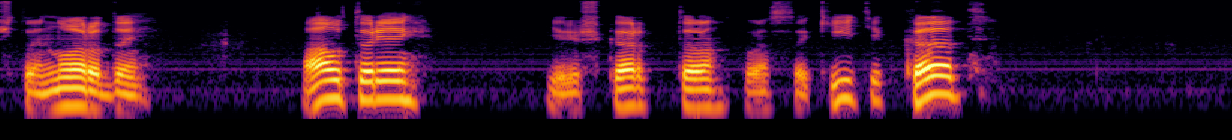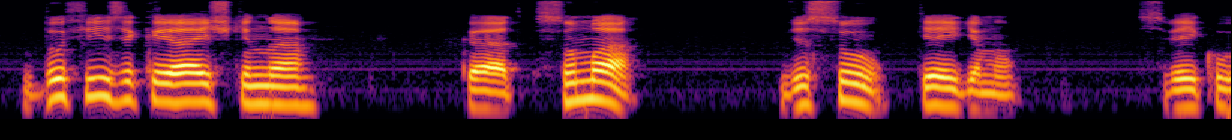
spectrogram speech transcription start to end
šitoj nuorodai autoriai ir iš karto pasakyti, kad du fizikai aiškina, kad suma visų teigiamų sveikų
